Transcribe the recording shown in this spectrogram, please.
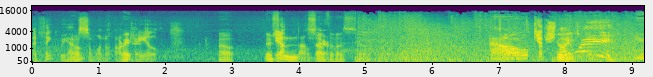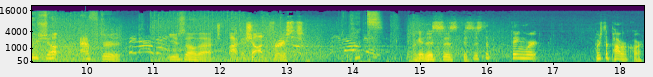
I think we have Oh. someone on our Wait. tail. oh, there's Yeah, some south there. of us. So Don't get shooting my each other. way! you shot after. You saw that. Chewbacca shot first. Okay, this is is this the thing where where's the power core?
